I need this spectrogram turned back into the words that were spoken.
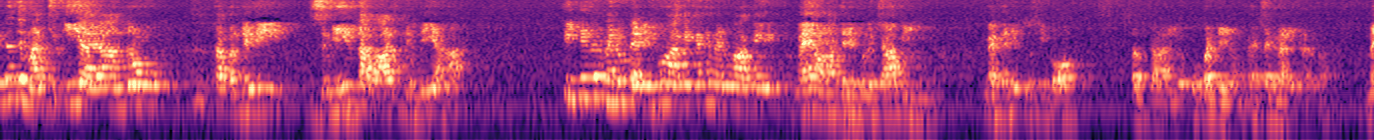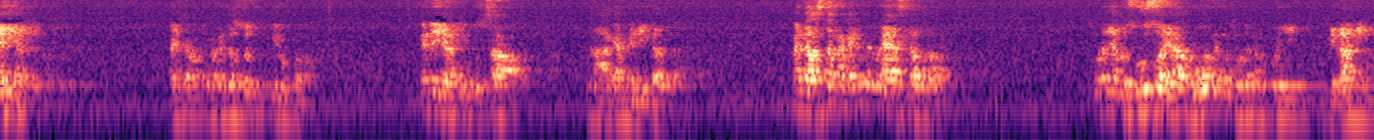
ਇਹਨਾਂ ਦੇ ਮਨ ਚ ਕੀ ਆਇਆ? ਅੰਦਰੋਂ ਤਾਂ ਬੰਦੇ ਦੀ ਜ਼ਮੀਰ ਤਾਂ ਆਵਾਜ਼ ਦਿੰਦੀ ਆ ਨਾ। ਤੀਜੇ ਦਿਨ ਮੈਨੂੰ ਟੈਲੀਫੋਨ ਆ ਕੇ ਕਹਿੰਦੇ, ਮੈਨੂੰ ਆ ਕੇ, ਮੈਂ ਆਉਣਾ ਤੇਰੇ ਕੋਲੇ ਚਾਹ ਪੀ ਮੈਂ ਕਿਹਾ ਤੁਸੀਂ ਬਹੁਤ ਸਤਿਕਾਰਯੋਗ ਵੱਡੇ ਹੋ ਮੈਂ ਚੰਗਾ ਨਹੀਂ ਲੱਗਦਾ। ਮੈਂ ਹੀ ਆ ਜਾਣਾ ਮੈਂ ਕਿਹਾ ਮੈਂ ਕਿਹਾ, ਦੱਸੋ ਕੀ ਹੁਕਮ ਆ? ਕਹਿੰਦੇ, ਯਾਰ, ਤੂੰ ਗੁੱਸਾ ਬਣਾ ਗਿਆ ਮੇਰੀ ਗੱਲ ਦਾ। ਮੈਂ ਦੱਸਦਾ ਮੈਂ ਕਹਿੰਦਾ ਮੈਨੂੰ ਐਸ ਗੱਲ ਦਾ ਥੋੜਾ ਜਿਹਾ ਮਹਿਸੂਸ ਹੋਇਆ, ਹੋਰ ਮੈਨੂੰ ਤੁਹਾਡੇ ਨਾਲ ਕੋਈ ਗਿਲਾ ਨਹੀਂ।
